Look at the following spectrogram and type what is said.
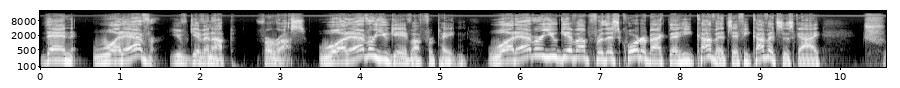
then whatever you've given up for Russ, whatever you gave up for Payton, whatever you give up for this quarterback that he covets, if he covets this guy, tr-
